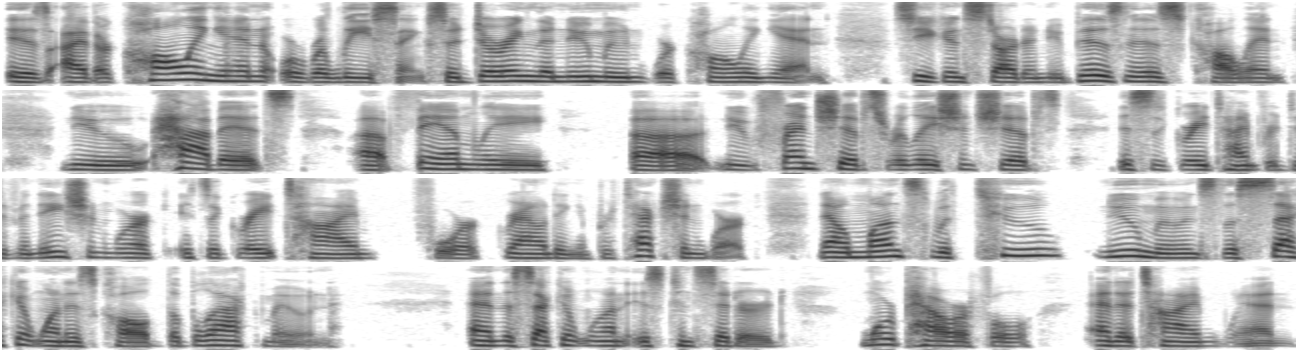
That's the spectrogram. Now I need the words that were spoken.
is either calling in or releasing. So during the new moon, we're calling in. So you can start a new business, call in new habits, uh, family, uh, new friendships, relationships. This is a great time for divination work. It's a great time for grounding and protection work. Now, months with two new moons, the second one is called the black moon. And the second one is considered more powerful and a time when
